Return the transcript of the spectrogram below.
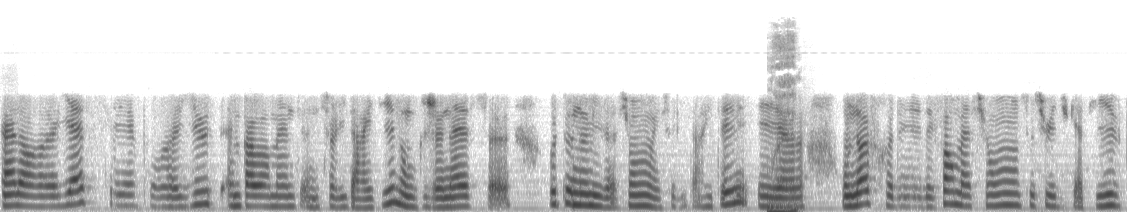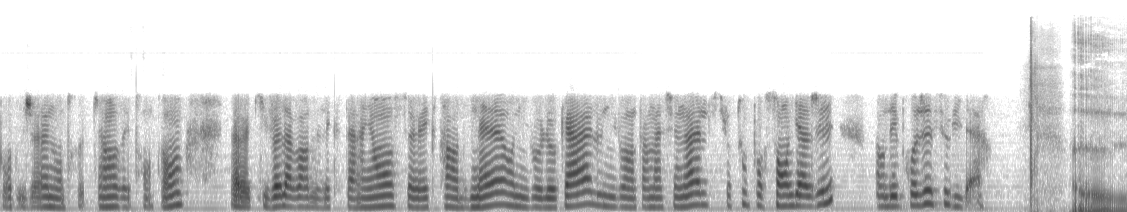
Alors, euh, Yes, c'est pour Youth Empowerment and Solidarity, donc jeunesse, autonomisation et solidarité. Et Ouais. euh, on offre des, des formations socio-éducatives pour des jeunes entre 15 et 30 ans euh, qui veulent avoir des expériences euh, extraordinaires au niveau local, au niveau international, surtout pour s'engager dans des projets solidaires. Euh,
